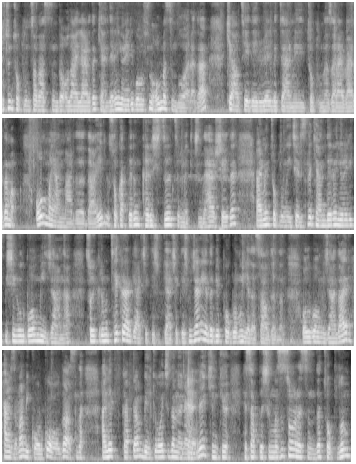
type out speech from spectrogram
bütün toplumsal aslında olaylarda kendilerine yönelik olsun olmasın bu arada. Ki 6-7 Eylül elbette Ermeni toplumuna zarar verdi ama olmayanlarda da dahil sokakların karıştığı tırnak içinde her şeyde Ermeni toplumu içerisinde kendilerine yönelik bir şeyin olup olmayacağına, soykırımın tekrar gerçekleşip gerçekleşmeyeceğine ya da bir pogromun ya da saldırının olup olmayacağına dair her zaman bir korku oldu. Aslında Halep katliamı belki o açıdan önemli. Evet. Çünkü hesaplaşılması sonrasında toplum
